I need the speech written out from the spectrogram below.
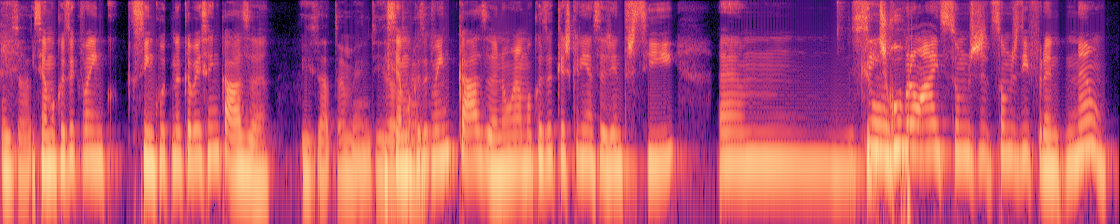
Exato. Isso é uma coisa que, vem, que se incute na cabeça em casa. Exatamente, exatamente. Isso é uma coisa que vem em casa, não é uma coisa que as crianças entre si um, que descubram, ai, somos, somos diferentes. Não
